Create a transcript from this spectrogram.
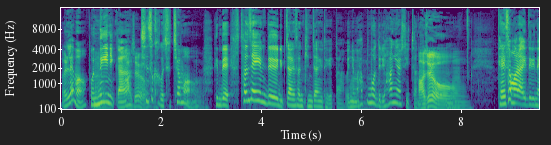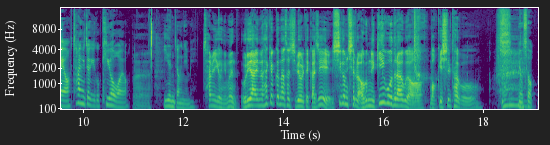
원래 뭐 본능이니까 네, 맞아요. 친숙하고 좋죠 뭐. 근데 선생님들 입장에선 긴장이 되겠다. 왜냐면 학부모들이 항의할 수 있잖아요. 맞아요. 음. 대성할 아이들이네요. 창의적이고 귀여워요. 네. 이은정님이. 차미경님은 우리 아이는 학교 끝나서 집에 올 때까지 시금치를 어금니 끼고 오더라고요. 먹기 싫다고. 녀석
